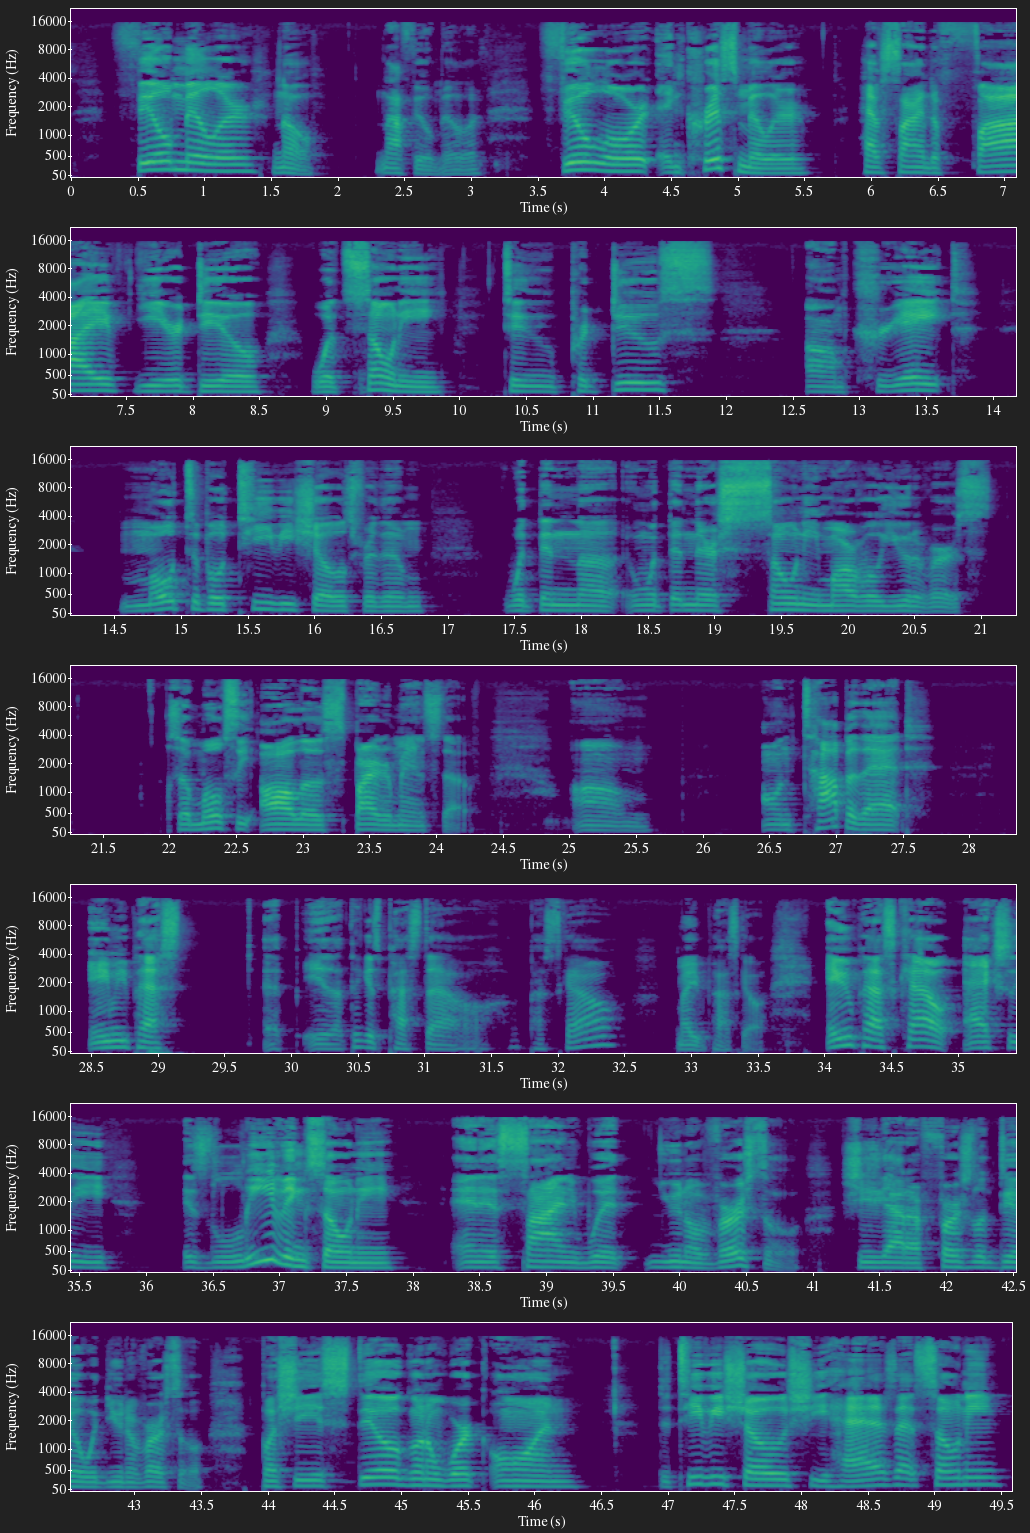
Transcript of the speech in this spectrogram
Phil Miller, no, not Phil Miller, Phil Lord and Chris Miller have signed a five year deal with Sony to produce, um, create multiple TV shows for them within the within their Sony Marvel universe. So mostly all of Spider-Man stuff. Um on top of that, Amy Past, eh, eh, I think it's Pascal, Pascal, maybe Pascal. Amy Pascal actually is leaving Sony and is signed with Universal. She's got a first look deal with Universal, but she is still gonna work on the TV shows she has at Sony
